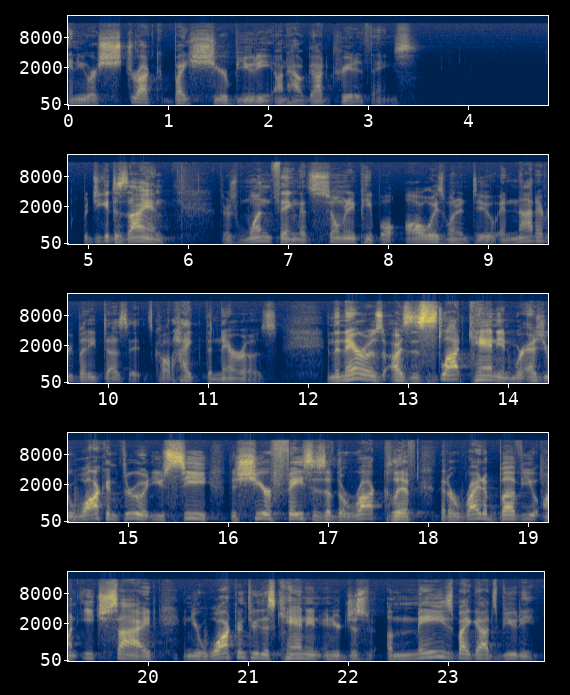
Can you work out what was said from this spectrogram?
And you are struck by sheer beauty on how God created things. But you get to Zion, there's one thing that so many people always want to do, and not everybody does it. It's called hike the Narrows. And the Narrows is this slot canyon where, as you're walking through it, you see the sheer faces of the rock cliff that are right above you on each side. And you're walking through this canyon and you're just amazed by God's beauty.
